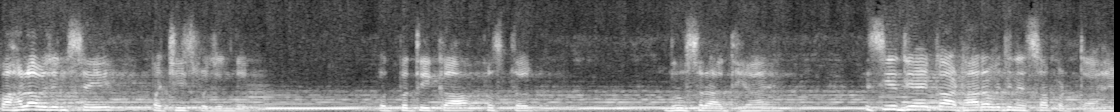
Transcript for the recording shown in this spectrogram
पहला वज़न से पच्चीस वज़न तक। उत्पत्ति का पुस्तक दूसरा अध्याय, इसी अध्याय का अठारह वज़न ऐसा पढ़ता है।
